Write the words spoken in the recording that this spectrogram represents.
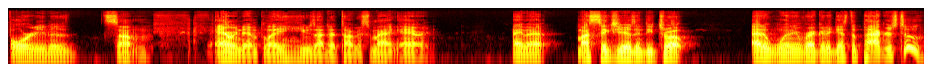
40 to something. Aaron didn't play. He was out there talking smack. Aaron. Hey, man, my six years in Detroit, I had a winning record against the Packers, too.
